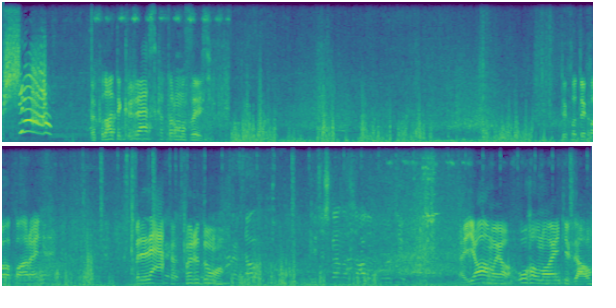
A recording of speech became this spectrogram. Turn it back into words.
Ще! Так куди ти креска тормозить? Тихо, тихо, парень. Бляха, передумав. Взяв, кричашка нажав і полетів. Йо-моє, угол маленький взяв.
